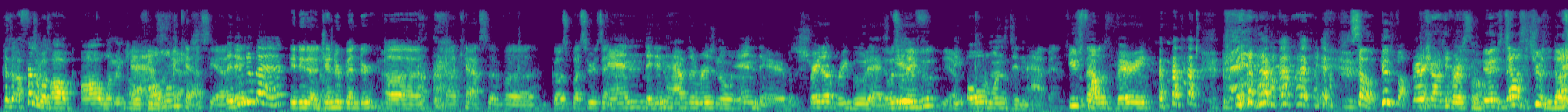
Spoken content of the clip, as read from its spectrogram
Because uh, first of all, it's all all women cast. all female woman cast. cast. Yeah, They didn't do bad, They did a gender bender uh, uh, cast of uh, Ghostbusters, and and they didn't have the original in there. It was a straight up reboot. As it was a if reboot. Yeah. The old ones didn't happen. Huge so that flop. was very, So, very controversial. Tell us the truth, Adon.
